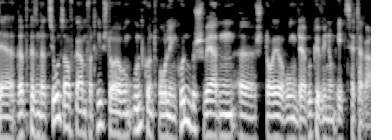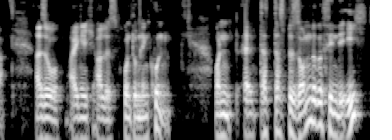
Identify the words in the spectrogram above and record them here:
der Repräsentationsaufgaben, Vertriebssteuerung und Controlling, Kundenbeschwerden, äh, Steuerung der Rückgewinnung etc. Also eigentlich alles rund um den Kunden. Und äh, das, das Besondere finde ich,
